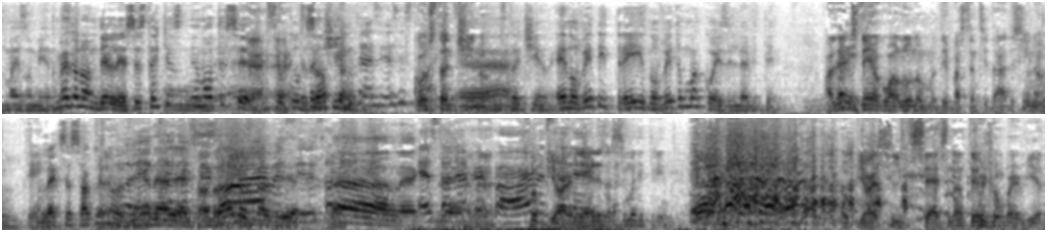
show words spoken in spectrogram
mais ou menos. Como é que é o nome dele? Vocês têm que enaltecer. É, Esse é o é. Constantino. Tem que trazer as histórias. Constantino. É. Constantino. É 93, 90 alguma coisa ele deve ter. Alex, tem algum aluno de bastante idade? Sim, não? Não tem. Alex é só com os É. novinhos, né, é Alex? Só com os novinhos. é só- Ah, Alex. É só na performance, O pior-. Mulheres acima de 30. O pior é se ele dissesse, não, tem o João Barbeiro.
